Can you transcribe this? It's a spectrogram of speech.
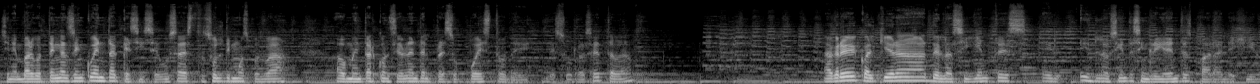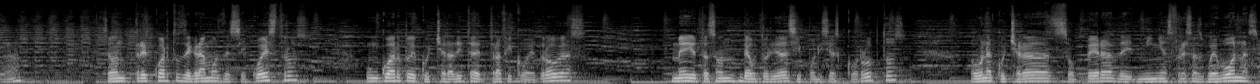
Sin embargo, ténganse en cuenta que si se usa estos últimos, pues va a aumentar considerablemente el presupuesto de, su receta, Agregue cualquiera de, las siguientes, los siguientes ingredientes para elegir, son 3 cuartos de gramos de secuestros, un cuarto de cucharadita de tráfico de drogas, medio tazón de autoridades y policías corruptos, o una cucharada sopera de niñas fresas huevonas.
